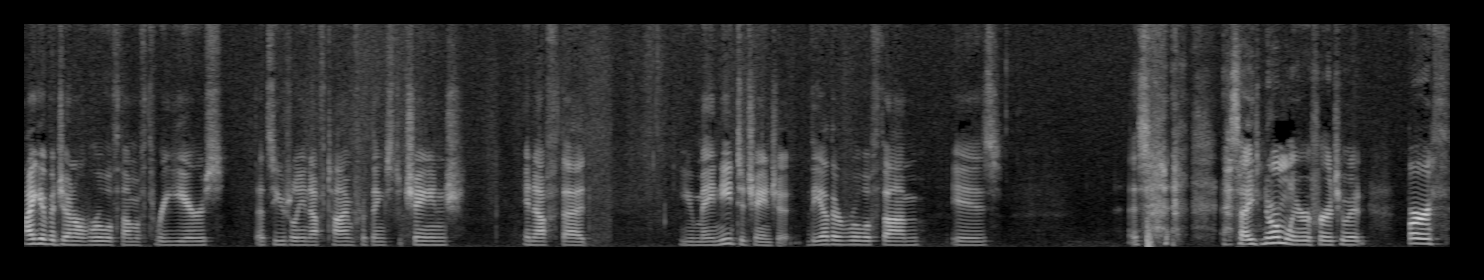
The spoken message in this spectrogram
I give a general rule of thumb of three years. That's usually enough time for things to change, enough that you may need to change it. The other rule of thumb is, as, as I normally refer to it, birth,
